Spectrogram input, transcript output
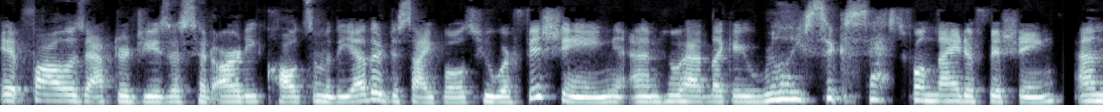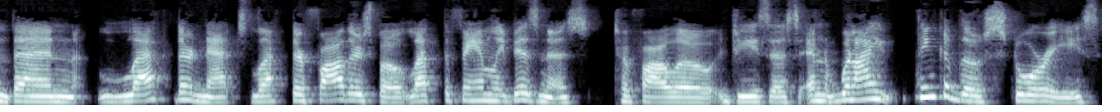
it follows after Jesus had already called some of the other disciples who were fishing and who had like a really successful night of fishing and then left their nets, left their father's boat, left the family business to follow Jesus. And when I think of those stories,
